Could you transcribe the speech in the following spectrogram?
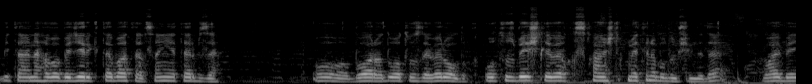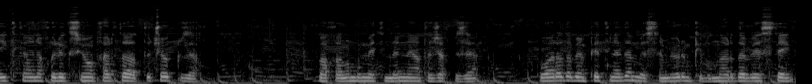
Bir tane hava beceri kitabı atarsan yeter bize. Oo bu arada 30 level olduk. 35 level kıskançlık metini buldum şimdi de. Vay be iki tane koleksiyon kartı attı. Çok güzel. Bakalım bu metinden ne atacak bize. Bu arada ben peti neden beslemiyorum ki? Bunları da besleyeyim.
